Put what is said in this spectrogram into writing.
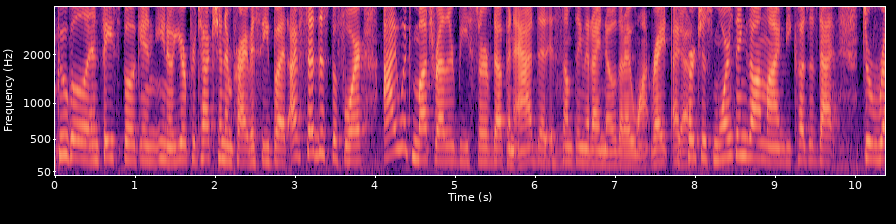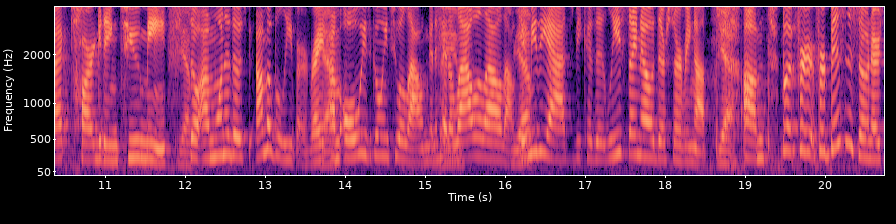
Google and Facebook and, you know, your protection and privacy. But I've said this before. I would much rather be served up an ad that is something that I know that I want, right? I Yes. purchase more things online because of that direct targeting to me. Yep. So I'm one of those, I'm a believer, right? Yeah. I'm always going to allow. I'm going to hit allow, allow, allow. Give me the ads because at least I know they're serving up. Yeah. Um, but for, for business owners,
